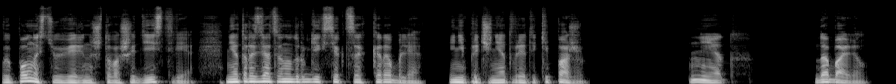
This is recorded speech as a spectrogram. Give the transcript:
Вы полностью уверены, что ваши действия не отразятся на других секциях корабля и не причинят вред экипажу? Нет, добавил.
